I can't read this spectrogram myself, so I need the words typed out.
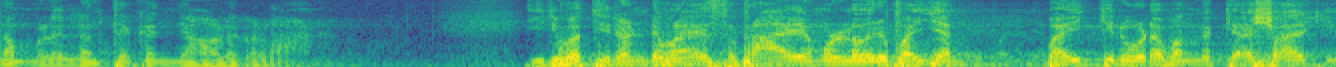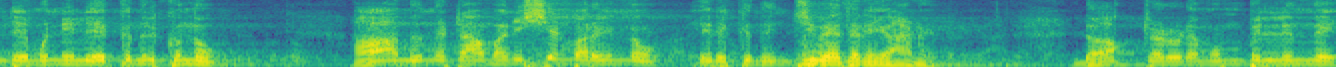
നമ്മളെല്ലാം തികഞ്ഞ ആളുകളാണ്. ഇരുപത്തിരണ്ട് വയസ്സ് പ്രായമുള്ള ഒരു പയ്യൻ ബൈക്കിലൂടെ വന്ന് കാഷ്വാലിറ്റിന്റെ മുന്നിലേക്ക് നിൽക്കുന്നു. ആ നിന്നിട്ട് ആ മനുഷ്യൻ പറയുന്നു എനിക്ക് നെഞ്ചുവേദനയാണ്. ഡോക്ടറുടെ മുമ്പിൽ നിന്ന്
